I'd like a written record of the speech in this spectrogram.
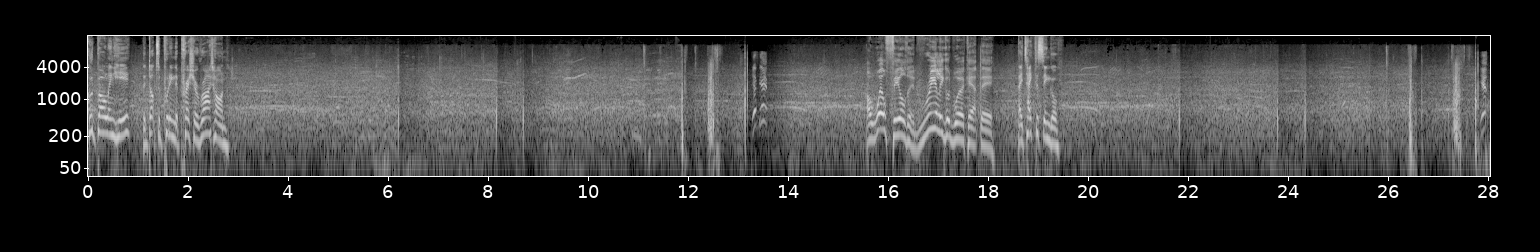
Good bowling here. The dots are putting the pressure right on. Well fielded, really good work out there. They take the single. Yep.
